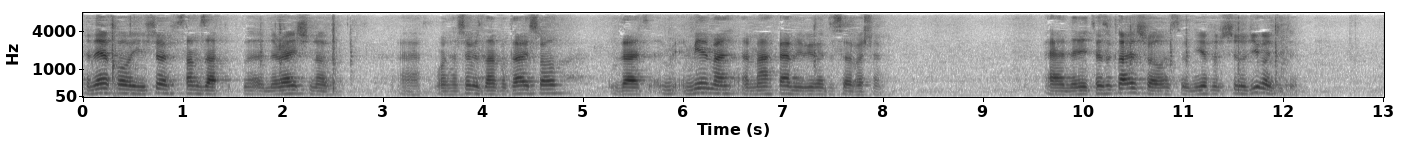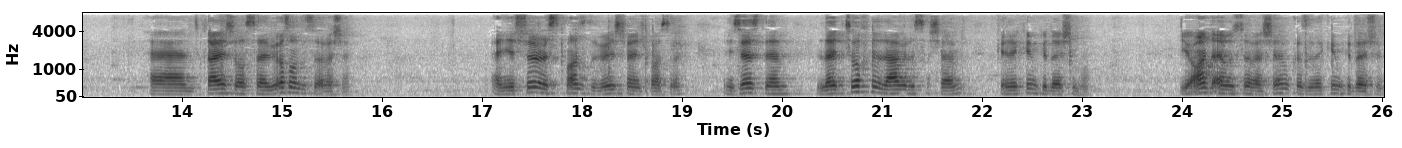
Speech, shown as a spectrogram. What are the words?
and therefore Yeshua sums up the narration of uh, what Hashem has done for Klal Yisrael, that me and my, and my family, we're going to serve Hashem. And then he turns to Klal Yisrael and says, Niyaf Shul, what are you going to do? And Klal Yisrael said, we also want to serve Hashem. And Yeshua responds to the very strange pasuk, he says to them, "Lo tuchnu la'aved es Hashem kedoshim hu." You aren't able to serve Hashem because of Elekim kedoshim.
